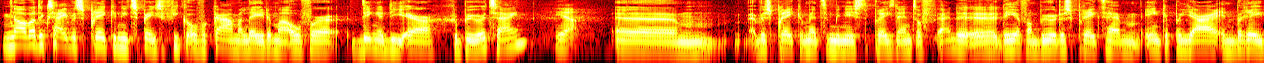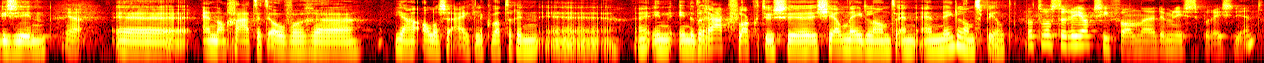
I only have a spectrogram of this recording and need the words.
Nou, wat ik zei, we spreken niet specifiek over Kamerleden, maar over dingen die er gebeurd zijn. Ja. Um, we spreken met de minister-president of uh, de, uh, de, heer Van Beurden spreekt hem één keer per jaar in brede zin. Ja. Uh, en dan gaat het over ja, alles eigenlijk wat er in, in, in het raakvlak tussen Shell Nederland en, en Nederland speelt. Wat was de reactie van de minister-president?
